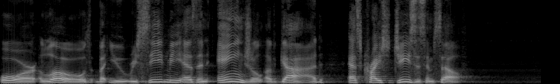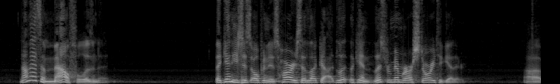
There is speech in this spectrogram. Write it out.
or loathe, but you received me as an angel of God, as Christ Jesus himself. Now that's a mouthful, isn't it? Again, he's just opening his heart. He said, Look, again, let's remember our story together. Uh,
